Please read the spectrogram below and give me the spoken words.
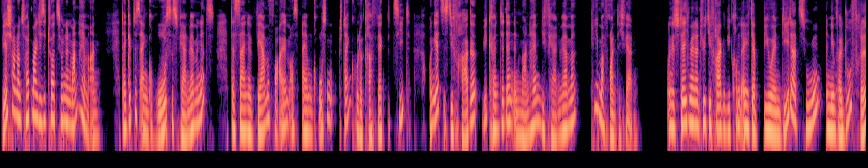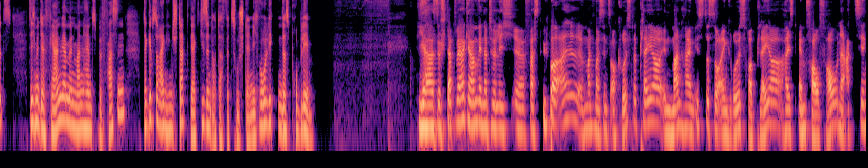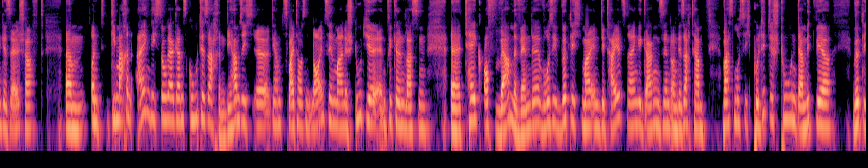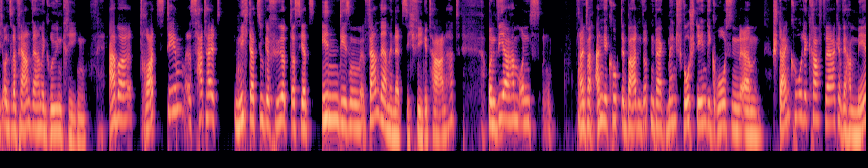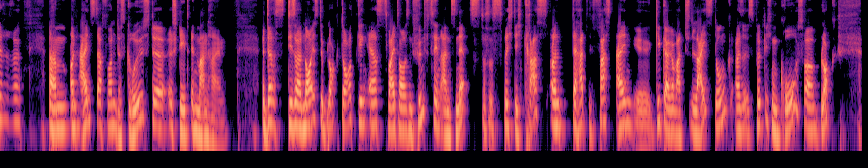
Wir schauen uns heute mal die Situation in Mannheim an. Da gibt es ein großes Fernwärmenetz, das seine Wärme vor allem aus einem großen Steinkohlekraftwerk bezieht. Und jetzt ist die Frage, wie könnte denn in Mannheim die Fernwärme klimafreundlich werden? Und jetzt stelle ich mir natürlich die Frage, wie kommt eigentlich der BUND dazu, in dem Fall du, Fritz, sich mit der Fernwärme in Mannheim zu befassen? Da gibt es doch eigentlich ein Stadtwerk, die sind doch dafür zuständig. Wo liegt denn das Problem? Ja, so Stadtwerke haben wir natürlich äh, fast überall. Manchmal sind es auch größere Player. In Mannheim ist es so ein größerer Player, heißt MVV, eine Aktiengesellschaft. Ähm, und die machen eigentlich sogar ganz gute Sachen. Die haben sich, äh, die haben 2019 mal eine Studie entwickeln lassen, äh, Take-off Wärmewende, wo sie wirklich mal in Details reingegangen sind und gesagt haben, was muss sich politisch tun, damit wir wirklich unsere Fernwärme grün kriegen. Aber trotzdem, es hat halt nicht dazu geführt, dass jetzt in diesem Fernwärmenetz sich viel getan hat. Und wir haben uns einfach angeguckt in Baden-Württemberg, Mensch, wo stehen die großen ähm, Steinkohlekraftwerke? Wir haben mehrere. Ähm, und eins davon, das größte, steht in Mannheim. Das, dieser neueste Block dort ging erst 2015 ans Netz. Das ist richtig krass. Und der hat fast ein äh, Gigawatt Leistung. Also ist wirklich ein großer Block.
